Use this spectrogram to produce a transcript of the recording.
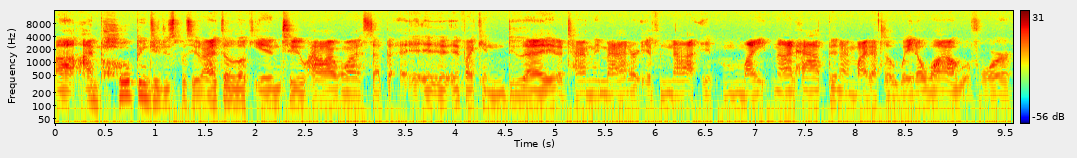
Uh, I'm hoping to do Splatoon. I have to look into how I want to set that, if I can do that in a timely manner. If not, it might not happen. I might have to wait a while before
